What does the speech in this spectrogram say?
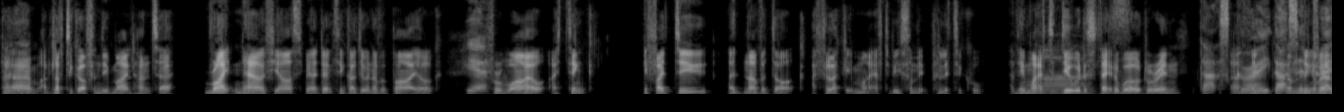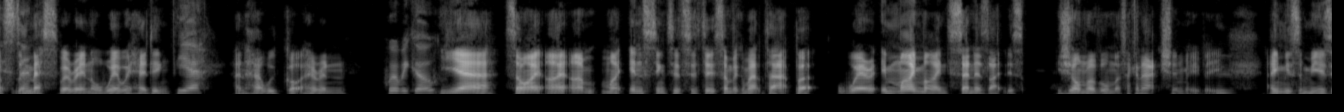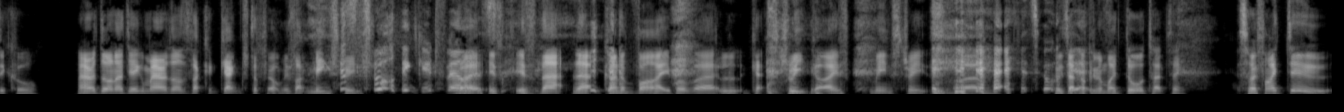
Um, I'd love to go off and do Mindhunter. Right now, if you ask me, I don't think I'll do another biog Yeah. for a while. I think if I do another doc, I feel like it might have to be something political. I think it might have to deal with the state of the world we're in. That's I great. think That's something about the mess we're in or where we're heading Yeah. and how we've got here and Where we go. yeah. So I, I I'm my instinct is to do something about that. But where in my mind Senna's like this genre of almost like an action movie. Mm. Amy's a musical. Maradona, Diego Maradona's like a gangster film. It's like Mean Streets. It's totally Goodfellas. Right, is is that that kind of vibe of uh, street guys, mean streets? Um, yeah, totally who's that knocking on my door type thing. So if I do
